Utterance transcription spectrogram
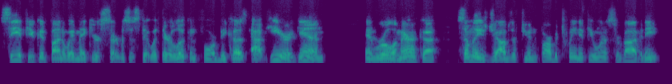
see if you can find a way to make your services fit what they're looking for. Because out here again in rural America, some of these jobs are few and far between if you want to survive and eat.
